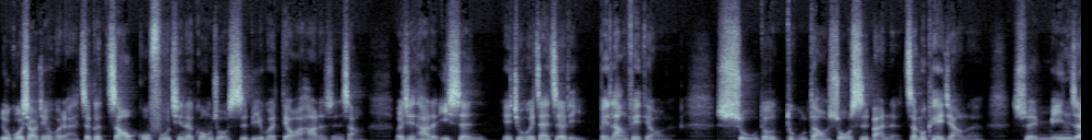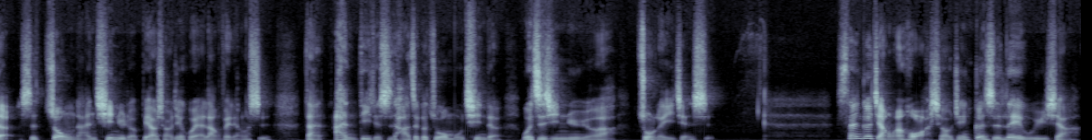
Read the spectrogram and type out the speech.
如果小健回来，这个照顾父亲的工作势必会掉在他的身上，而且他的一生也就会在这里被浪费掉了。书都读到硕士班了，怎么可以这样呢？所以明着是重男轻女的，不要小健回来浪费粮食，但暗地的是他这个做母亲的为自己女儿啊做了一件事。三哥讲完后啊，小健更是泪如雨下。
